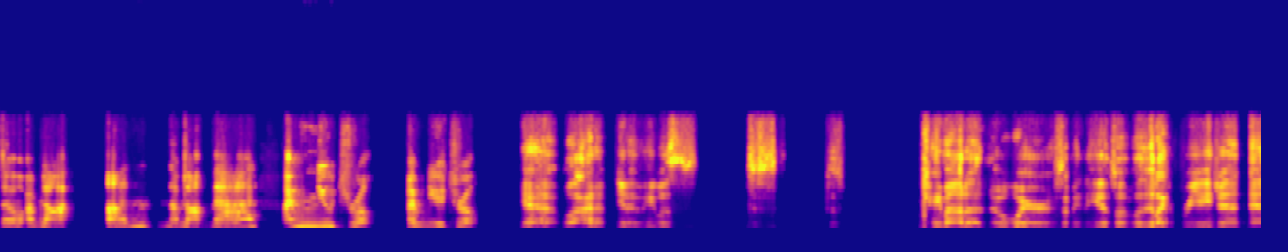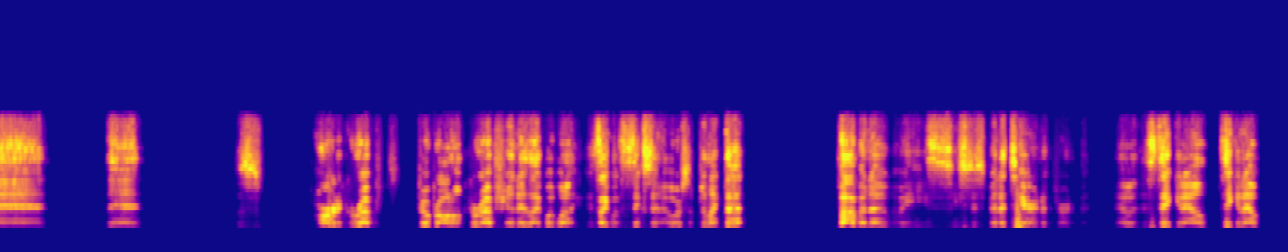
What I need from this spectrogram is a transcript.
so I'm not un I'm not mad. I'm neutral. I'm neutral. Yeah, well, Adam, you know, he was just just came out of nowhere. So, I mean, he was, a, was he like a free agent, and then was part of corrupt Joe brought on corruption and like what what it's like what six and zero oh or something like that. Five and zero. Oh? I mean, he's he's just been a tear in the tournament. You know, just taking out taking out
